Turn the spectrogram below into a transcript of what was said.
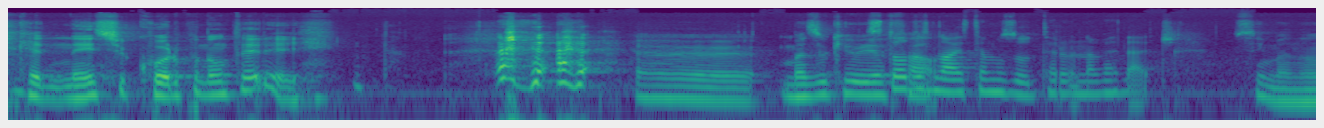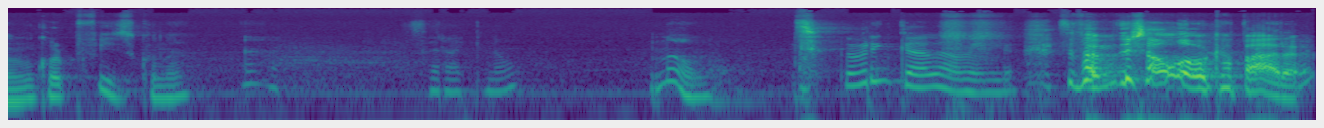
Porque neste corpo não terei. É, mas o que eu ia Todos falar... nós temos útero, na verdade. Sim, mas não no corpo físico, né? Ah, será que não? Não. tô brincando, amiga. Você vai me deixar louca, para.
